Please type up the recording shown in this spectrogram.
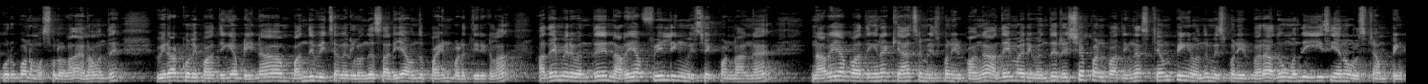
பொறுப்பாக நம்ம சொல்லலாம். ஏன்னா வந்து விராட் கோலி பார்த்தீங்க அப்படின்னா பந்து வீச்சாளர்கள் வந்து சரியாக வந்து பயன்படுத்தியிருக்கலாம். அதேமாரி வந்து நிறையா ஃபீல்டிங் மிஸ்டேக் பண்ணாங்க. நிறையா பார்த்தீங்கன்னா கேட்சை மிஸ் பண்ணியிருப்பாங்க. அதே மாதிரி வந்து ரிஷப் பண்ட் பார்த்தீங்கன்னா ஸ்டம்பிங்கை வந்து மிஸ் பண்ணியிருப்பாரு. அதுவும் வந்து ஈஸியான ஒரு ஸ்டம்பிங்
